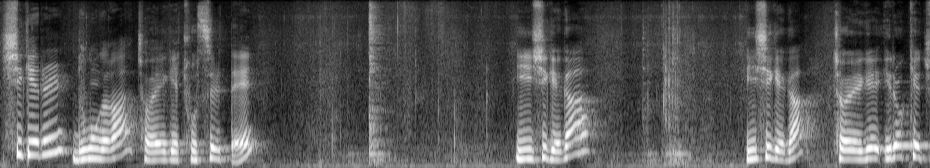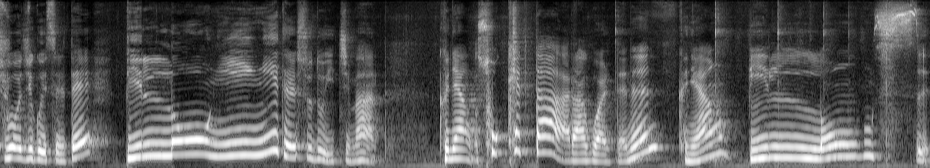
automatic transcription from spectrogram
시계를 누군가가 저에게 줬을 때 이 시계가 이 시계가 저에게 이렇게 주어지고 있을 때 belonging이 될 수도 있지만 그냥 속했다라고 할 때는 그냥 belongs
